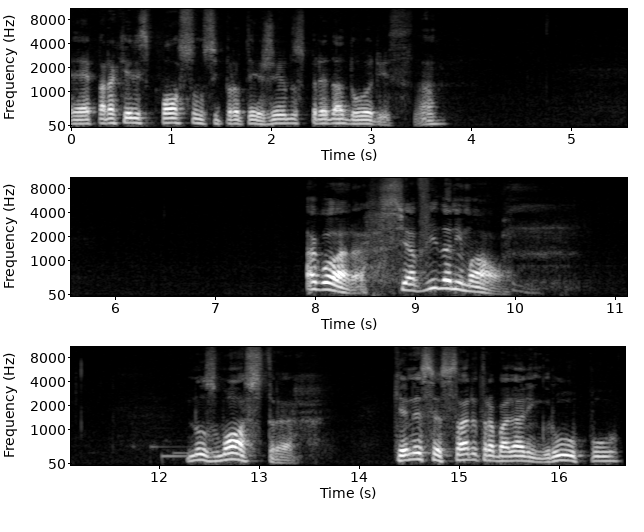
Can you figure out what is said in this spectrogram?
é para que eles possam se proteger dos predadores. Né? Agora, se a vida animal nos mostra que é necessário trabalhar em grupo,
